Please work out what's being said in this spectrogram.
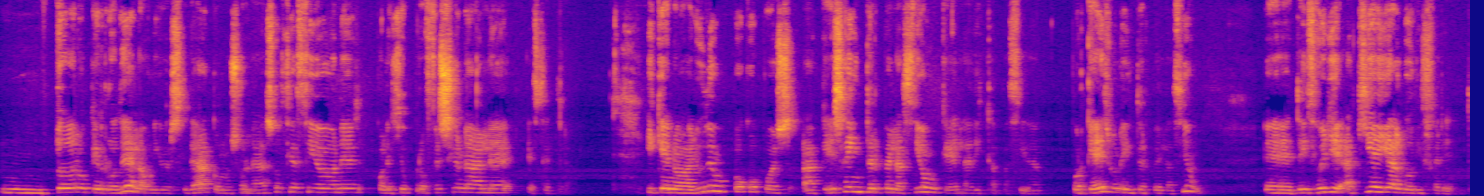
mm, todo lo que rodea la universidad, como son las asociaciones, colegios profesionales, etc. Y que nos ayude un poco pues, a que esa interpelación que es la discapacidad, porque es una interpelación, eh, te dice, oye, aquí hay algo diferente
